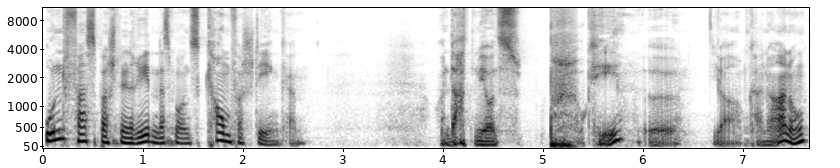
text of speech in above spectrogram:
unfassbar schnell reden, dass man uns kaum verstehen kann. Und dachten wir uns, okay, äh, ja, keine Ahnung.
